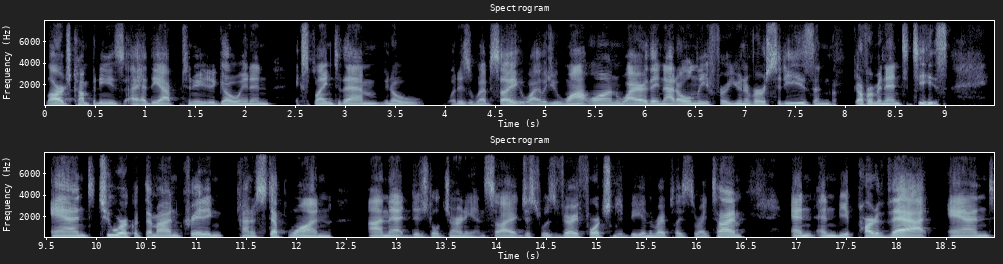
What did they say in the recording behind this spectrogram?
large companies, I had the opportunity to go in and explain to them, you know, what is a website? Why would you want one? Why are they not only for universities and government entities? And to work with them on creating kind of step one on that digital journey. And so I just was very fortunate to be in the right place at the right time and and be a part of that. And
